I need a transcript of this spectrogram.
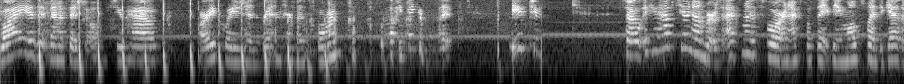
why is it beneficial to have our equation written in this form? Well, if you think about it, these two so if you have two numbers, x minus 4 and x plus 8 being multiplied together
